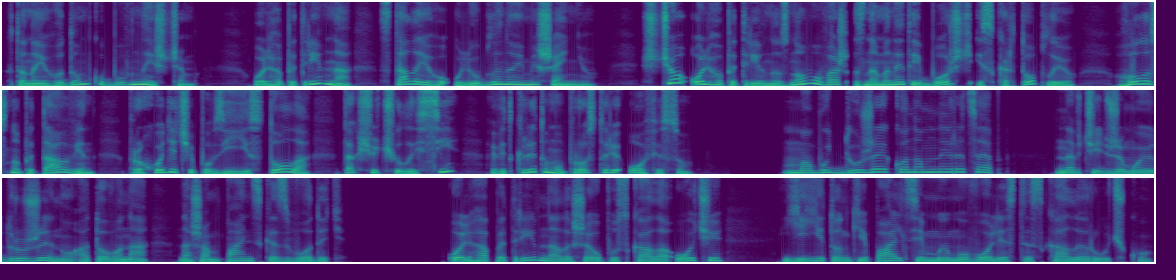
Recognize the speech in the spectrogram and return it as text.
хто, на його думку, був нижчим. Ольга Петрівна стала його улюбленою мішенню. Що, Ольго Петрівно, знову ваш знаменитий борщ із картоплею? голосно питав він, проходячи повз її стола, так що чули сі в відкритому просторі офісу. Мабуть, дуже економний рецепт. Навчіть вже мою дружину, а то вона на шампанське зводить. Ольга Петрівна лише опускала очі, її тонкі пальці мимоволі стискали ручку.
